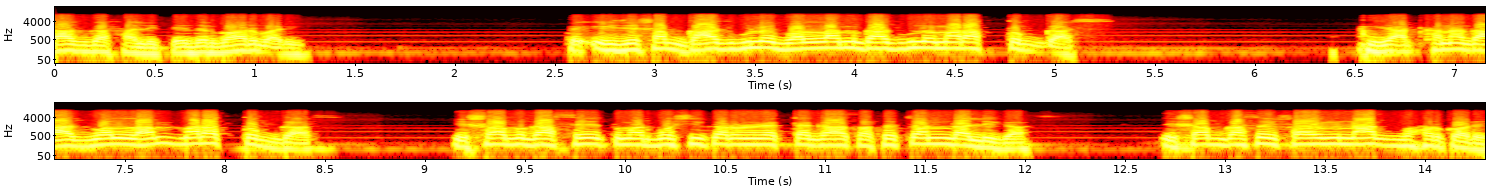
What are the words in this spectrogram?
গাছ গাছালিতে, এদের ঘর বাড়ি তো এই যেসব গাছগুলো বললাম, গাছগুলো মারাত্মক গাছ। এই আটখানা গাছ বললাম, মারাত্মক গাছ। এসব গাছে তোমার বশীকরণের একটা গাছ আছে চন্ডালি গাছ। এসব গাছে স্বয়ং নাক ভর করে।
